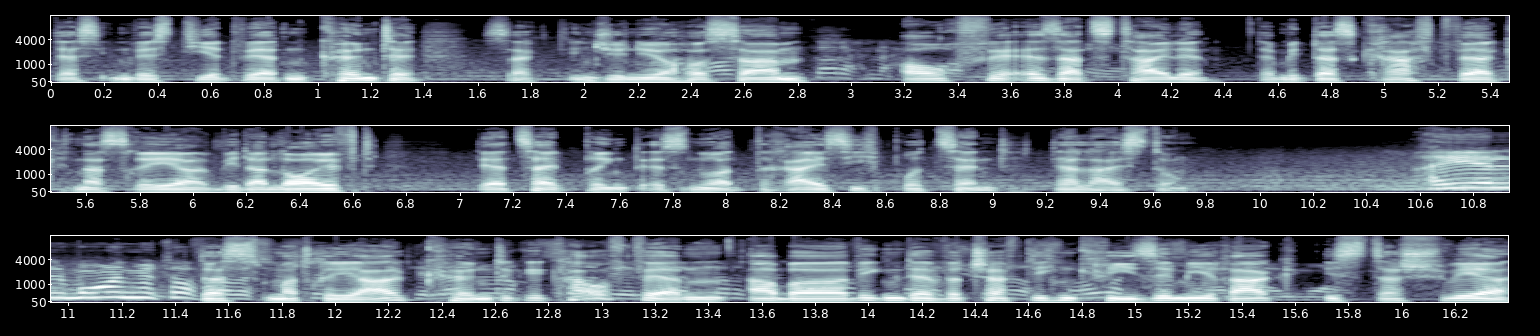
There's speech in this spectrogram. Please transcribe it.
das investiert werden könnte, sagt Ingenieur Hossam, auch für Ersatzteile, damit das Kraftwerk Nasrea wieder läuft. Derzeit bringt es nur 30 Prozent der Leistung. Das Material könnte gekauft werden, aber wegen der wirtschaftlichen Krise im Irak ist das schwer.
